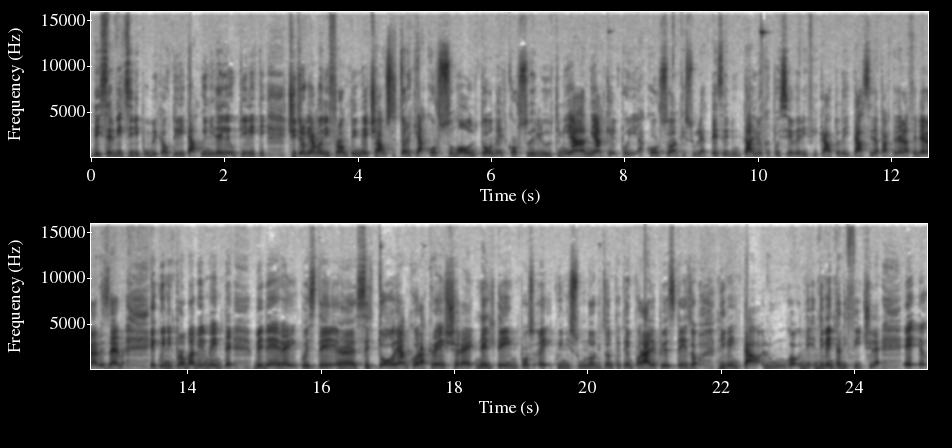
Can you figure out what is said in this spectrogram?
dei, servizi di pubblica utilità, quindi delle utility, ci troviamo di fronte invece a un settore che ha corso molto nel corso degli ultimi anni, anche, poi ha corso anche sulle attese di un taglio che poi si è verificato dei tassi da parte della Federal Reserve e quindi probabilmente vedere questo eh, settore ancora crescere nel tempo e quindi su un orizzonte temporale più esteso diventa lungo, di, diventa difficile. E eh,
